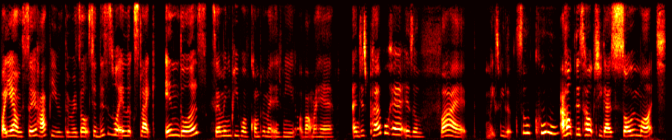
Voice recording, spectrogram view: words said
But yeah i'm so happy with the results. So this is what it looks like indoors. So many people have complimented me about my hair. And just purple hair is a vibe. It makes me look so cool. I hope this helps you guys so much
